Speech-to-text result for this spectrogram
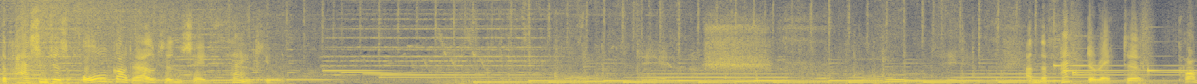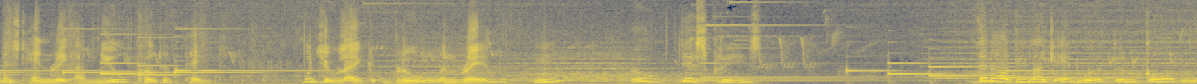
The passengers all got out and said thank you. And the fat director promised Henry a new coat of paint. Would you like blue and red? Hmm? Oh, yes, please. Then I'll be like Edward and Gordon.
